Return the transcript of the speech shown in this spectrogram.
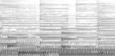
you.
